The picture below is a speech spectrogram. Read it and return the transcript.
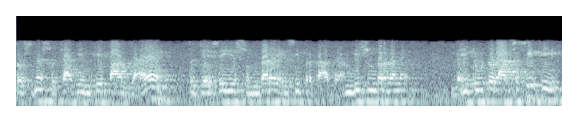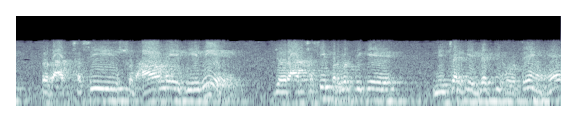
तो उसने सोचा कि इनके पास जाए तो जैसे ये सुंदर है, इसी प्रकार से हम भी सुंदर बने। नहीं तो तो राक्षसी थी तो राक्षसी स्वभाव में एक ये भी है, जो राक्षसी प्रवृत्ति के नेचर के व्यक्ति होते हैं,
